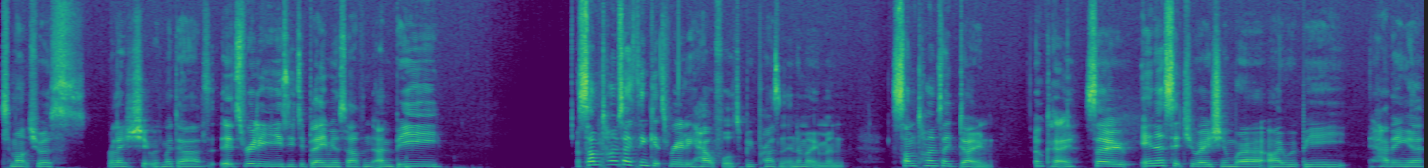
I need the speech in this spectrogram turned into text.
tumultuous relationship with my dad. It's really easy to blame yourself and, and be. Sometimes I think it's really helpful to be present in a moment. Sometimes I don't. Okay. So, in a situation where I would be having a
